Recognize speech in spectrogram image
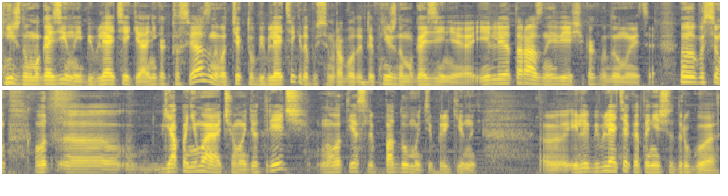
книжного магазина и библиотеки, они как-то связаны? Вот те, кто в библиотеке, допустим, работает, и в книжном магазине, или это разные вещи, как вы думаете? Ну, допустим, вот э, я понимаю, о чем идет речь, но вот если подумать и прикинуть, э, или библиотека это нечто другое?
